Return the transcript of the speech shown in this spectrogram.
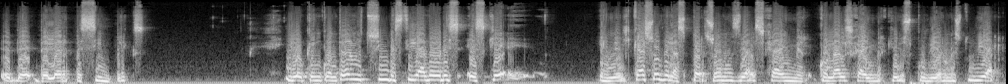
eh, del herpes simplex. Y lo que encontraron estos investigadores es que eh, en el caso de las personas de Alzheimer, con Alzheimer que ellos pudieron estudiar,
